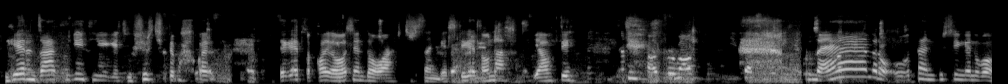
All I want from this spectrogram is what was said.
Тэгэхээр за тгий тгий гэж зөвшөөрчдөг байхгүй. Тэгээд гоё уулын дугаа авчирсан гэж. Тэгээд унаах явдیں۔ Амар удаан биш ингээ нөгөө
